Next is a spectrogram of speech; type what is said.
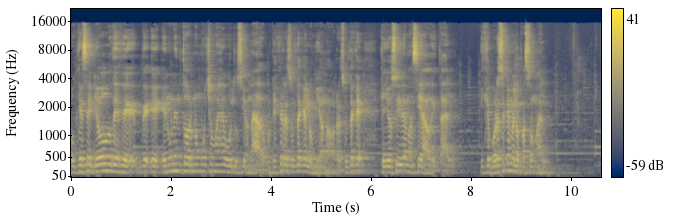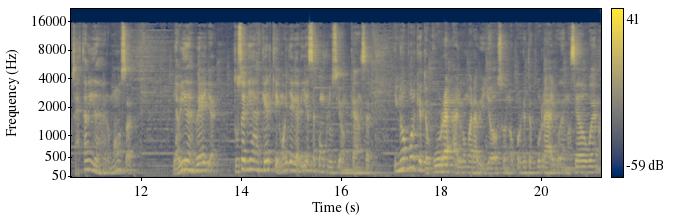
o qué sé yo, desde eh, en un entorno mucho más evolucionado, porque es que resulta que lo mío no, resulta que, que yo soy demasiado y tal, y que por eso es que me lo pasó mal. O sea, esta vida es hermosa, la vida es bella. Tú serías aquel quien hoy llegaría a esa conclusión, cáncer. Y no porque te ocurra algo maravilloso, no porque te ocurra algo demasiado bueno,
